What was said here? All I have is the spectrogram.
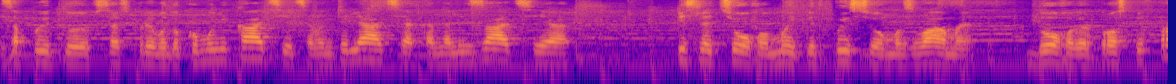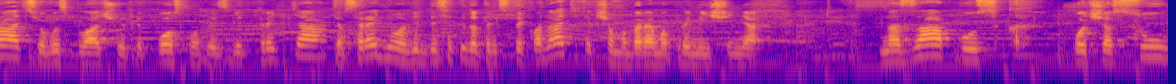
запитую все з приводу комунікації, це вентиляція, каналізація. Після цього ми підписуємо з вами договір про співпрацю. Ви сплачуєте послуги з відкриття. В середньому від 10 до 30 квадратів, якщо ми беремо приміщення, на запуск по часу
